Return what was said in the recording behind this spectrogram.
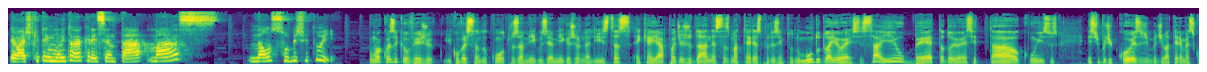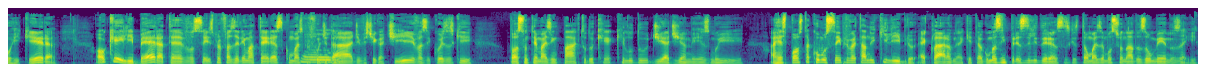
eu acho que tem muito a acrescentar, mas não substituir. Uma coisa que eu vejo, e conversando com outros amigos e amigas jornalistas, é que a IA pode ajudar nessas matérias, por exemplo, no mundo do iOS. Saiu o beta do iOS e tal, com isso, esse tipo de coisa, de, de matéria mais corriqueira. Ok, libera até vocês para fazerem matérias com mais profundidade, investigativas e coisas que possam ter mais impacto do que aquilo do dia a dia mesmo. E a resposta, como sempre, vai estar no equilíbrio. É claro, né? Que tem algumas empresas de lideranças que estão mais emocionadas ou menos aí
